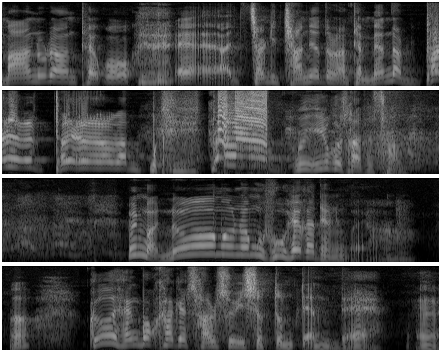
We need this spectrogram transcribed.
마누라한테고 에, 자기 자녀들한테 맨날 뭐 이러고 살았어. 정말 너무 너무 후회가 되는 거야. 어? 그 행복하게 살 수 있었던 때인데 예.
